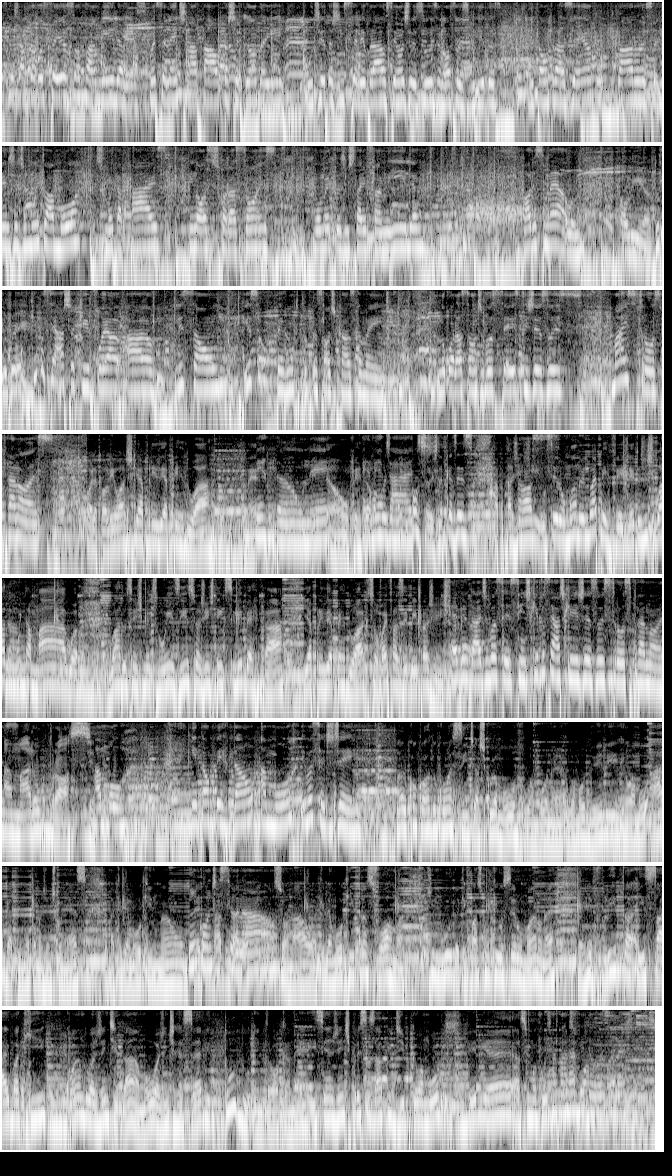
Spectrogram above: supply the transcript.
Desejar para você e a sua família um excelente Natal. Tá chegando aí o dia da gente celebrar o Senhor Jesus em nossas vidas. Então, trazendo, claro, essa energia de muito amor, de muita paz em nossos corações. Momento da gente estar em família. Maurício Melo. Paulinha, tudo que, bem? O que você acha que foi a, a lição? Isso eu pergunto para o pessoal de casa também. No coração de vocês, que Jesus mais trouxe para nós? Olha, Paulinha, eu acho que é aprender a perdoar, né? Perdão, né? Perdão, é, é uma coisa muito importante, né? Porque às vezes a, a gente, o ser humano, ele não é perfeito, né? Então a gente guarda não. muita mágoa, guarda os sentimentos ruins, e isso a gente tem que se libertar e aprender a perdoar, que só vai fazer bem pra gente. É verdade, você, Cindy, o que você acha que Jesus trouxe para nós? Amar o próximo. Amor. Então, perdão, amor. E você, DJ? Eu concordo com a Cintia. Acho que o amor, o amor, né? O amor dele, o amor ágape, né? Como a gente conhece. Aquele amor que não. Incondicional. Troca, incondicional. Aquele amor que transforma, que muda, que faz com que o ser humano, né? É, reflita e saiba que quando a gente dá amor, a gente recebe tudo em troca, né? E sem a gente precisar pedir, porque o amor, ele é, assim, uma coisa é que maravilhoso, transforma. né, gente?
